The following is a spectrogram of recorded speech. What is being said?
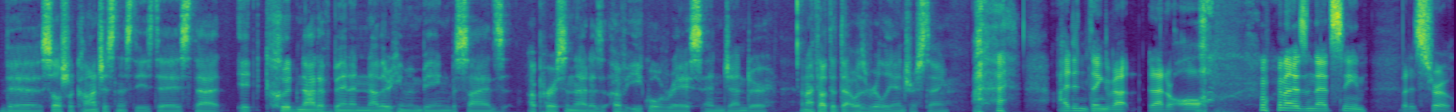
the social consciousness these days that it could not have been another human being besides a person that is of equal race and gender. And I thought that that was really interesting. I didn't think about that at all when I was in that scene, but it's true.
